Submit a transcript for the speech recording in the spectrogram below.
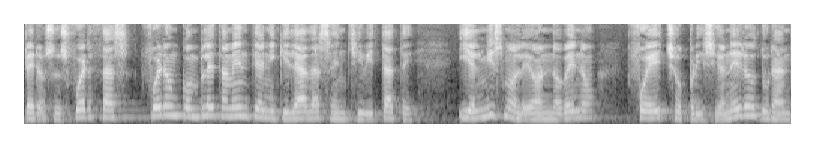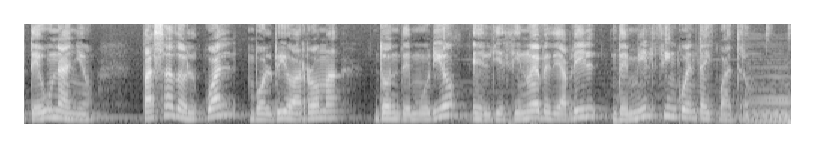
Pero sus fuerzas fueron completamente aniquiladas en Chivitate y el mismo León IX fue hecho prisionero durante un año, pasado el cual volvió a Roma, donde murió el 19 de abril de 1054.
